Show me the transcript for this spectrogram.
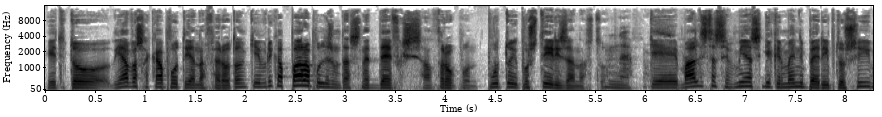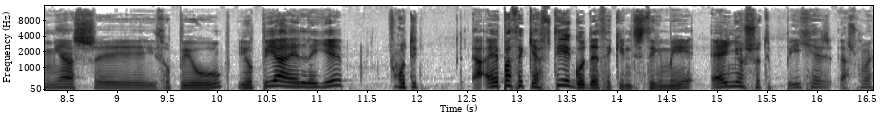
Γιατί το διάβασα κάπου ότι αναφερόταν και βρήκα πάρα πολλές μετά συνεντεύξει ανθρώπων που το υποστήριζαν αυτό. Ναι. Και μάλιστα σε μια συγκεκριμένη περίπτωση μιας ε, ηθοποιού, η οποία έλεγε ότι έπαθε και αυτή εγκοντέθ εκείνη τη στιγμή. Ένιωσε ότι είχε, ας πούμε,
